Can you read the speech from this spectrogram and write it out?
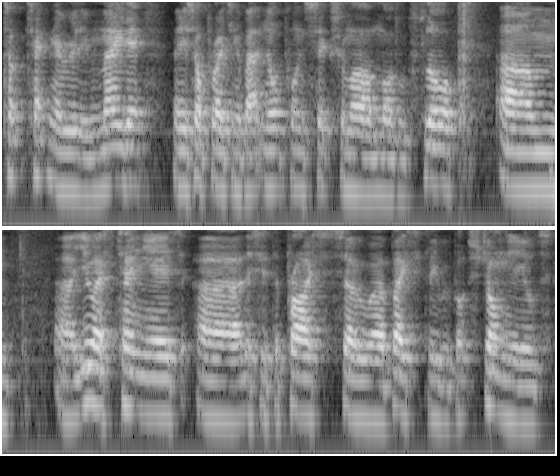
tech never really made it. It's operating about 0.6 from our modelled floor. Um, uh, US 10 years, uh, this is the price. So uh, basically we've got strong yields.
